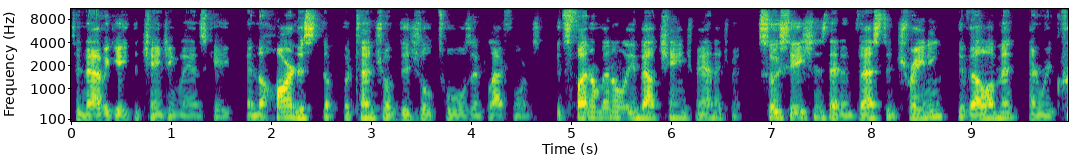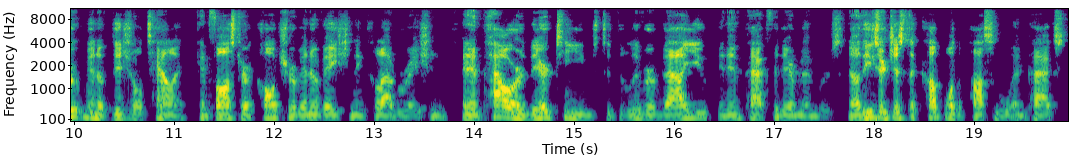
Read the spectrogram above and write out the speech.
to navigate the changing landscape and to harness the potential of digital tools and platforms. It's fundamentally about change management. Associations that invest in training, development, and recruitment of digital talent can foster a culture of innovation and collaboration and empower their teams to deliver value and impact for their members. Now, these are just a couple of the possible impacts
